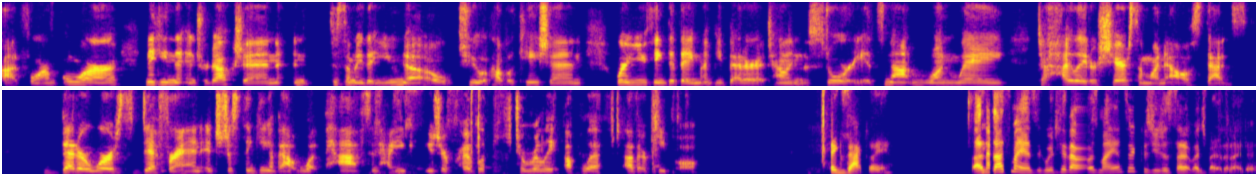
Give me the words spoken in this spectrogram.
platform or making the introduction to somebody that you know to a publication where you think that they might be better at telling the story. It's not one way to highlight or share someone else that's better, worse, different. It's just thinking about what paths and how you can use your privilege to really uplift other people. Exactly. That's, that's my answer. Would you say that was my answer? Because you just said it much better than I did.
